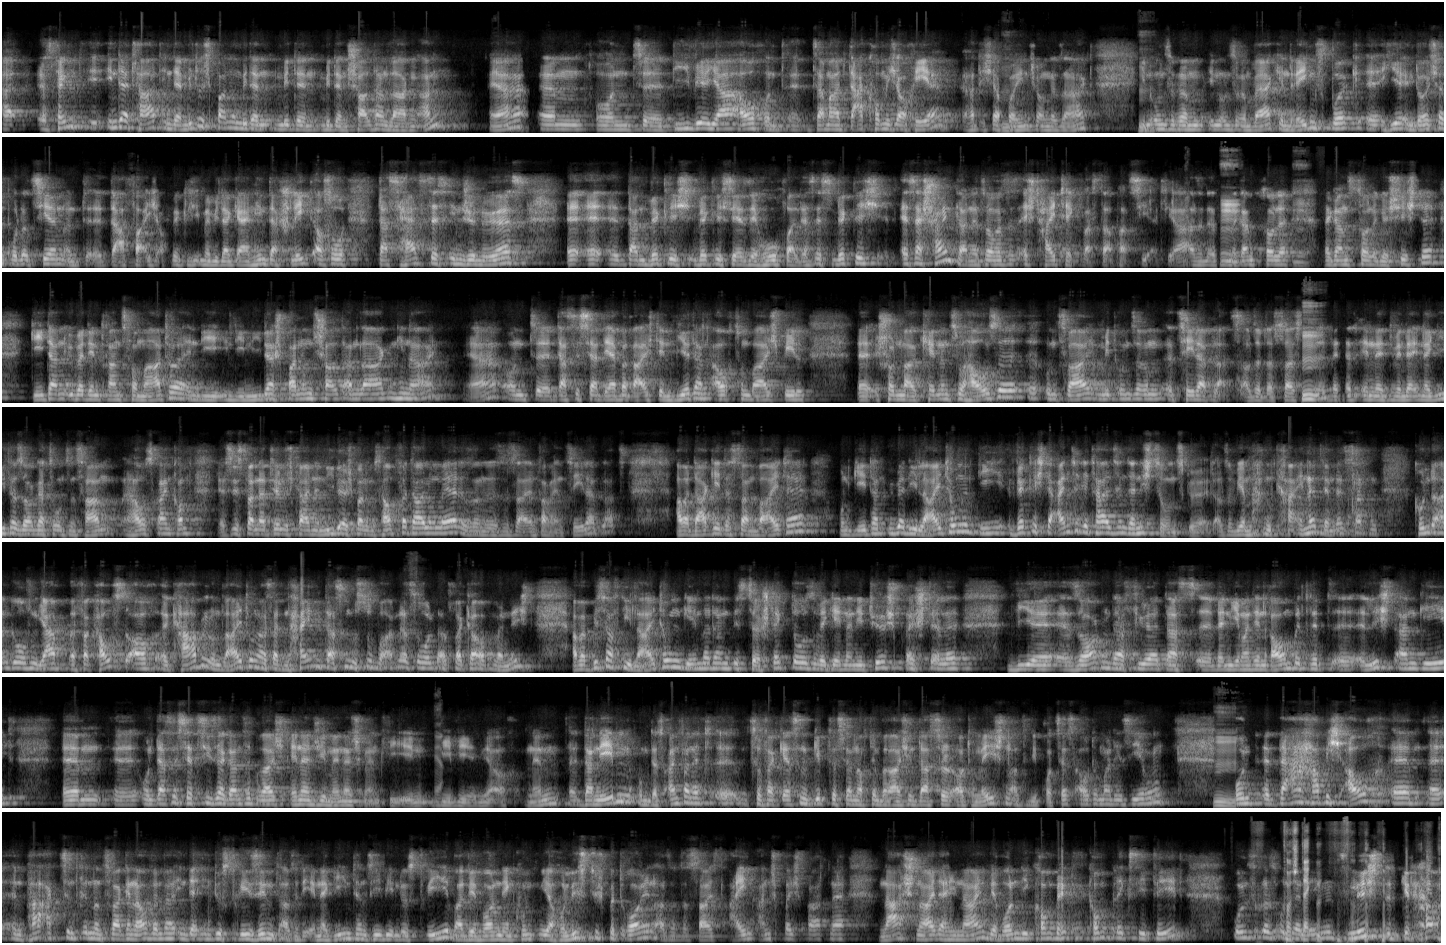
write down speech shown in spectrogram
Äh, es fängt in der Tat in der Mittelspannung mit den, mit den, mit den Schaltanlagen an. Ja, ähm, und äh, die wir ja auch, und äh, sag mal, da komme ich auch her, hatte ich ja mhm. vorhin schon gesagt, in mhm. unserem, in unserem Werk in Regensburg äh, hier in Deutschland produzieren und äh, da fahre ich auch wirklich immer wieder gern hin. Da schlägt auch so das Herz des Ingenieurs äh, äh, dann wirklich, wirklich sehr, sehr hoch, weil das ist wirklich, es erscheint gar nicht so, aber es ist echt Hightech, was da passiert. Ja, also das ist eine mhm. ganz tolle, eine ganz tolle Geschichte. Geht dann über den Transformator in die, in die Niederspannungsschaltanlagen hinein. Ja, und äh, das ist ja der Bereich, den wir dann auch zum Beispiel äh, schon mal kennen zu Hause, und zwar mit unserem äh, Zählerplatz. Also das heißt, mhm. wenn, das, wenn, der Energieversorger zu uns ins Haus reinkommt, das ist dann natürlich keine Niederspannungshauptverteilung mehr, sondern das ist einfach ein Zählerplatz. Aber da geht es dann weiter und geht dann über die Leitungen, die wirklich der einzige Teil sind, der nicht zu uns gehört. Also wir machen keine. Demnächst hat ein Kunde angerufen, ja, verkaufst du auch äh, Kabel und Leitungen? Er sagt, nein, das musst du woanders holen, das verkaufen wir nicht. Aber bis auf die Leitungen gehen wir dann bis zur Steckdose, wir gehen an die Türsprechstelle, wir äh, sorgen dafür, dass, äh, wenn jemand den Raum betritt, Licht angeht. Ähm, äh, und das ist jetzt dieser ganze Bereich Energy Management, wie, ihn, ja. wie wir ihn ja auch nennen. Äh, daneben, um das einfach nicht äh, zu vergessen, gibt es ja noch den Bereich Industrial Automation, also die Prozessautomatisierung. Mhm. Und äh, da habe ich auch äh, äh, ein paar Aktien drin, und zwar genau, wenn wir in der Industrie sind, also die energieintensive Industrie, weil wir wollen den Kunden ja holistisch betreuen, also das heißt ein Ansprechpartner nach Schneider hinein. Wir wollen die Komplexität unseres Verstecken. Unternehmens nicht, genau,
